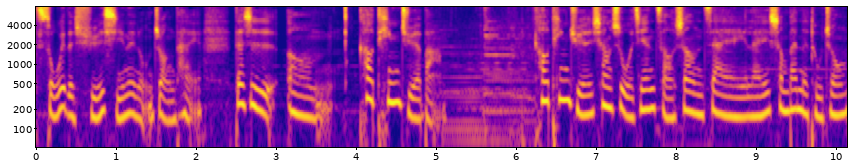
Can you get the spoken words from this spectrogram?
所谓的学习那种状态。但是，嗯，靠听觉吧，靠听觉，像是我今天早上在来上班的途中，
